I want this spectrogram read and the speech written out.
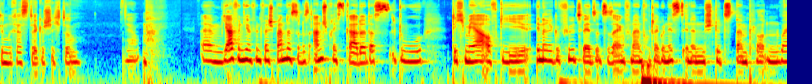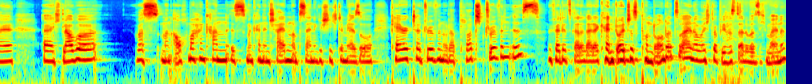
den Rest der Geschichte. Ja. Ähm, ja, finde ich auf jeden Fall spannend, dass du das ansprichst gerade, dass du dich mehr auf die innere Gefühlswelt sozusagen von deinen ProtagonistInnen stützt beim Plotten, weil äh, ich glaube, was man auch machen kann, ist, man kann entscheiden, ob seine Geschichte mehr so character-driven oder plot-driven ist. Mir fällt jetzt gerade leider kein deutsches Pendant dazu ein, aber ich glaube, ihr wisst alle, was ich meine.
